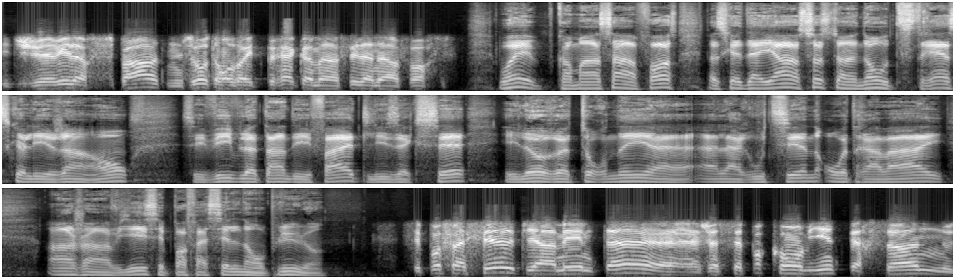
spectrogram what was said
et de gérer leur sport, nous autres, on va être prêts à commencer l'année en force. Oui, commencer en force, parce que d'ailleurs, ça, c'est un autre stress que les gens ont. C'est vivre le temps des fêtes, les excès, et là, retourner à, la routine au travail en janvier, c'est pas facile non plus, là. C'est pas facile, puis en même temps, euh, je sais pas combien de personnes nous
